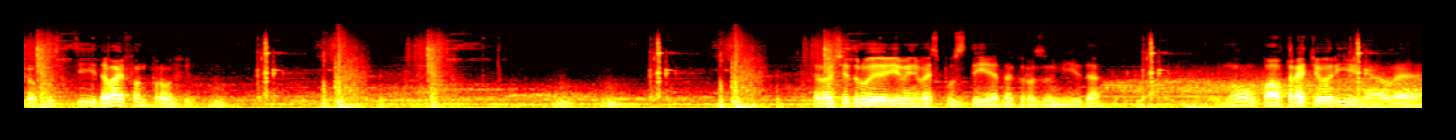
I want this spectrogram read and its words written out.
Що, пусті? Давай фон профіль. Коротше, другий рівень весь пустий, я так розумію, да? Ну, упав третього рівня, але.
